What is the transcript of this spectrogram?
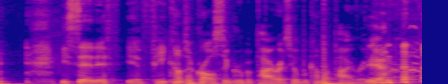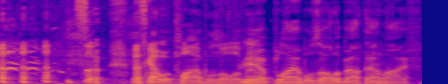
he said if if he comes across a group of pirates, he'll become a pirate. Yeah. so that's kind of what pliable's all about. Yeah, pliable's all about that life.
